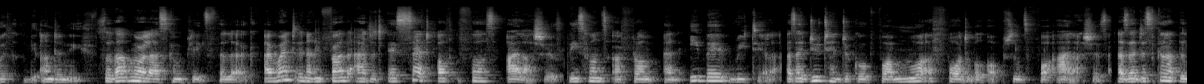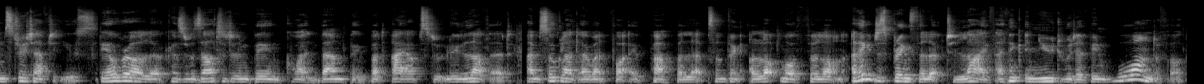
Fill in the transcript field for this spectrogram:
with the underneath. So that more or less completes the look. I went in and further added a set of false eyelashes. These ones are from an eBay retailer, as I do tend to go for more affordable options for eyelashes, as I discard them straight after use. The overall look has resulted in being quite vampy, but I absolutely love it. I'm so glad I went for a purple lip, something a lot more full on. I think it just brings the look to life. I think a nude would have been wonderful,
